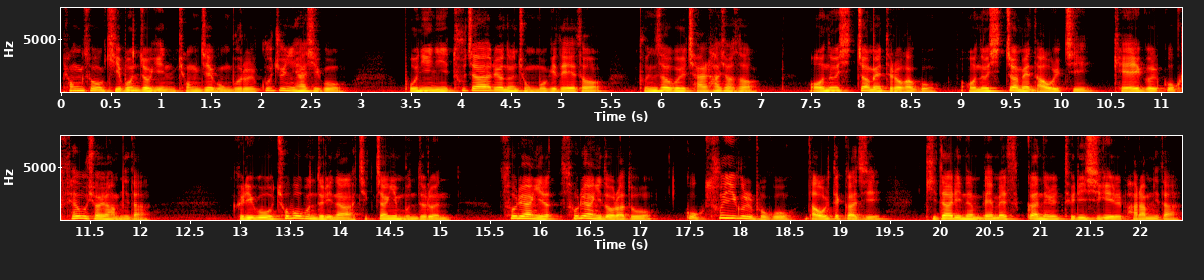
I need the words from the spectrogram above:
평소 기본적인 경제 공부를 꾸준히 하시고 본인이 투자하려는 종목에 대해서 분석을 잘 하셔서 어느 시점에 들어가고 어느 시점에 나올지 계획을 꼭 세우셔야 합니다. 그리고 초보분들이나 직장인분들은 소량이, 소량이더라도 꼭 수익을 보고 나올 때까지 기다리는 매매 습관을 들이시길 바랍니다.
